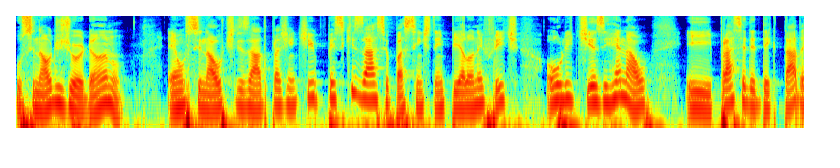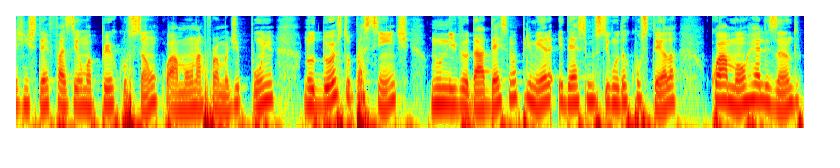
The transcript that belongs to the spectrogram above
O sinal de Jordano é um sinal utilizado para a gente pesquisar se o paciente tem pielonefrite ou litíase renal. E para ser detectada, a gente deve fazer uma percussão com a mão na forma de punho no dorso do paciente, no nível da 11ª e 12ª costela, com a mão realizando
